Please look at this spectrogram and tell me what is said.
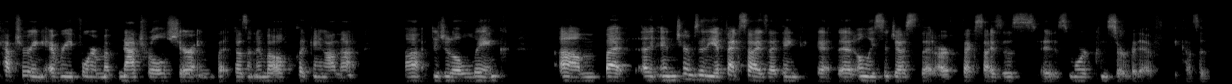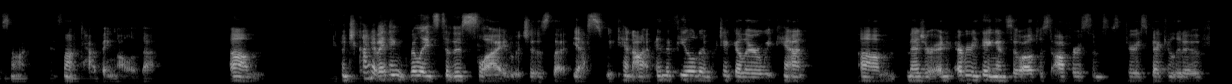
capturing every form of natural sharing that doesn't involve clicking on that uh, digital link. Um, but uh, in terms of the effect size, I think that only suggests that our effect size is, is more conservative because it's not it's not tapping all of that. Um, which kind of I think relates to this slide, which is that yes, we cannot in the field in particular we can't um, measure and everything, and so I'll just offer some very speculative,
